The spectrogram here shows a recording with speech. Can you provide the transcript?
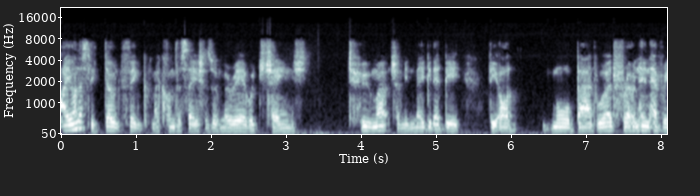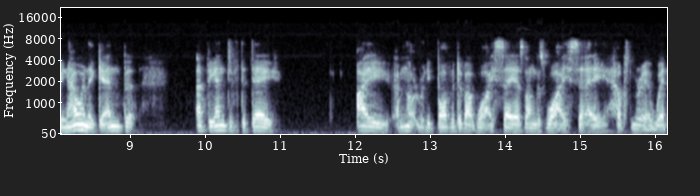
I honestly don't think my conversations with Maria would change too much. I mean, maybe there'd be the odd more bad word thrown in every now and again, but at the end of the day, I am not really bothered about what I say as long as what I say helps Maria win.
